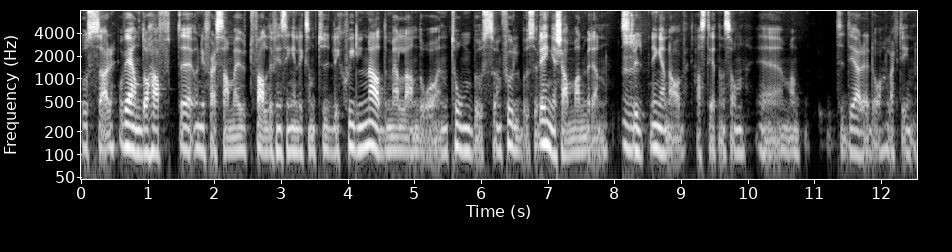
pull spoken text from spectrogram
bussar och vi har ändå haft eh, ungefär samma utfall. Det finns ingen liksom tydlig skillnad mellan då en tom buss och en full buss och det hänger samman med den mm. strypningen mm. av hastigheten som eh, man tidigare då lagt in.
